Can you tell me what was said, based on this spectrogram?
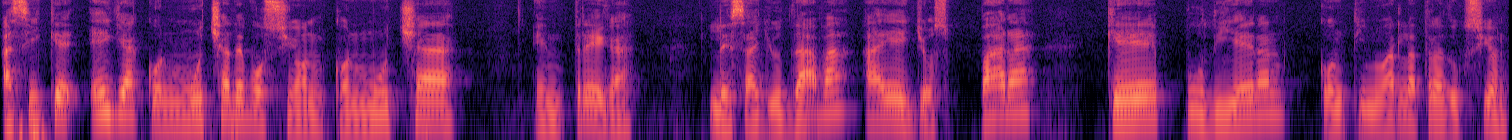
Así que ella con mucha devoción, con mucha entrega, les ayudaba a ellos para que pudieran continuar la traducción.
